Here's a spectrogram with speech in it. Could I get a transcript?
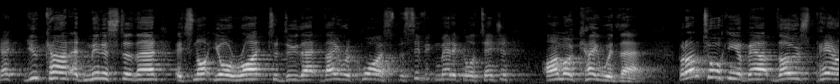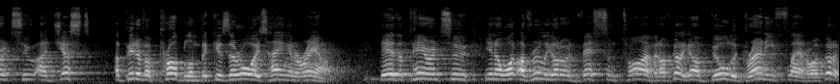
Okay? You can't administer that. It's not your right to do that. They require specific medical attention. I'm okay with that. But I'm talking about those parents who are just a bit of a problem because they're always hanging around. They're the parents who, you know what, I've really got to invest some time and I've got to go and build a granny flat or I've got to,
